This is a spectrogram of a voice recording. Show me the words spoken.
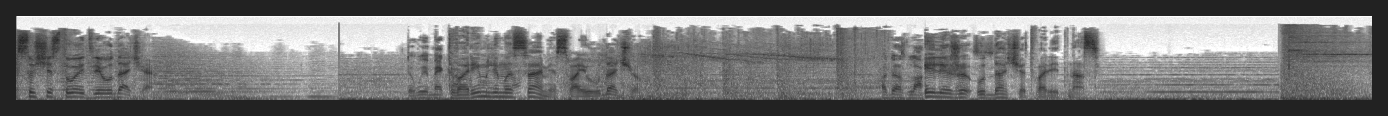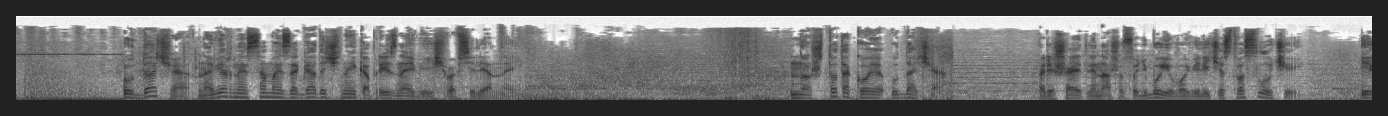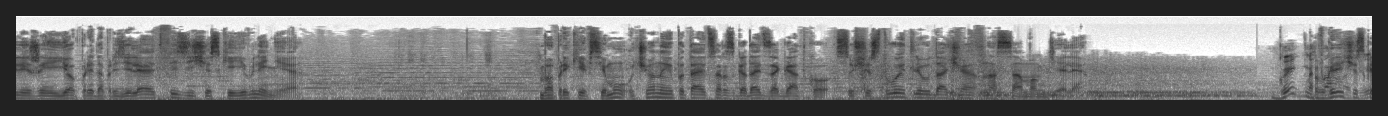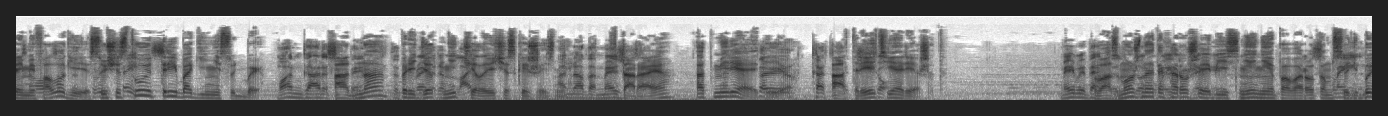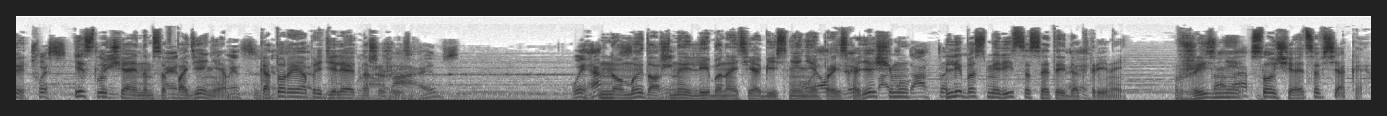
Существует ли удача? Творим ли мы сами свою удачу? Или же удача творит нас? Удача, наверное, самая загадочная и капризная вещь во Вселенной. Но что такое удача? Решает ли нашу судьбу его величество случай? Или же ее предопределяют физические явления? Вопреки всему, ученые пытаются разгадать загадку, существует ли удача на самом деле. В греческой мифологии существуют три богини судьбы. Одна придет нить человеческой жизни, вторая отмеряет ее, а третья режет. Возможно, это хорошее объяснение поворотам судьбы и случайным совпадениям, которые определяют нашу жизнь. Но мы должны либо найти объяснение происходящему, либо смириться с этой доктриной. В жизни случается всякое.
